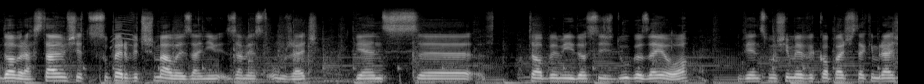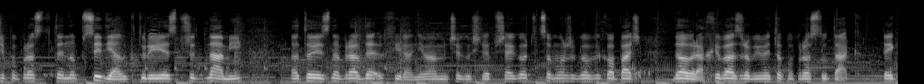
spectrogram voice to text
Dobra, stałem się super wytrzymały zanim, zamiast umrzeć, więc e, to by mi dosyć długo zajęło. Więc musimy wykopać w takim razie po prostu ten obsydian, który jest przed nami. A to jest naprawdę... Chwila, nie mamy czegoś lepszego, co może go wykopać? Dobra, chyba zrobimy to po prostu tak. Pyk.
